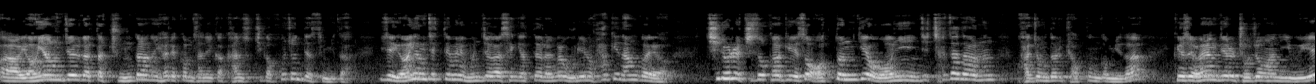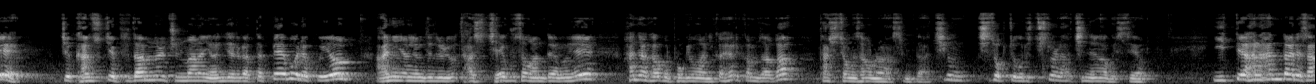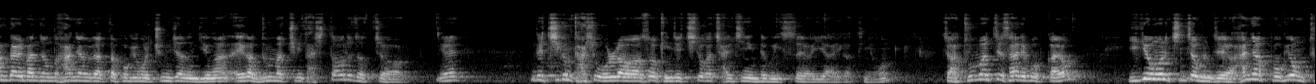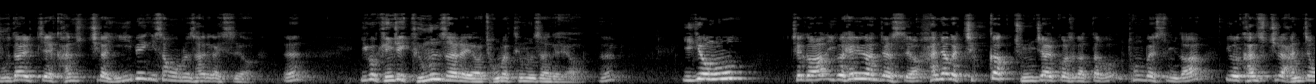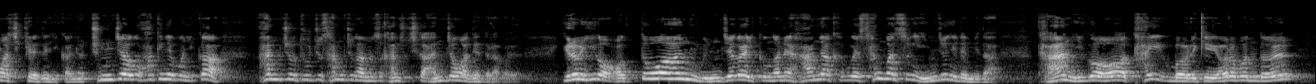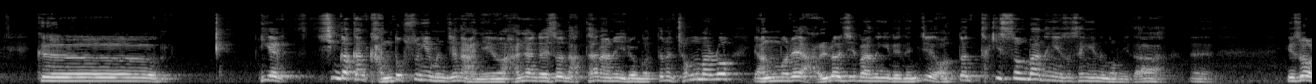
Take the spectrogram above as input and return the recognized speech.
아, 영양제를 갖다 중단 후 혈액 검사니까 간 수치가 호전됐습니다. 이제 영양제 때문에 문제가 생겼다는 걸 우리는 확인한 거예요. 치료를 지속하기 위해서 어떤 게 원인인지 찾아가는 과정들을 겪은 겁니다. 그래서 영양제를 조정한 이후에 즉 간수제 부담을 줄 만한 영양제를 갖다 빼버렸고요. 아닌 영양제들을 다시 재구성한 다음에 한약하고 복용하니까 혈액 검사가 다시 정상으로 나왔습니다. 지금 지속적으로 치료를 진행하고 있어요. 이때 한 한 달에서 한 달 반 정도 한약을 갖다 복용을 중지하는 기간 애가 눈 맞춤이 다시 떨어졌죠. 예. 근데 지금 다시 올라와서 굉장히 치료가 잘 진행되고 있어요. 이 아이 같은 경우. 자, 두 번째 사례 볼까요? 이 경우는 진짜 문제예요. 한약 복용 두 달째 간 수치가 200 이상 오른 사례가 있어요. 예? 이거 굉장히 드문 사례예요. 정말 드문 사례예요. 예? 이 경우 제가 이거 해외 환자였어요. 한약을 즉각 중지할 것을 갖다고 통보했습니다. 이거 간 수치를 안정화시켜야 되니까요. 중지하고 확인해 보니까 한 주, 두 주, 삼 주 가면서 간 수치가 안정화되더라고요. 그러면 이거 어떠한 문제가 있건 간에 한약하고의 상관성이 인정이 됩니다. 단 이거 타이 뭐 이렇게 여러분들 그 이게 심각한 간독성의 문제는 아니에요. 한약에서 나타나는 이런 것들은 정말로 약물의 알러지 반응이라든지 어떤 특이성 반응에서 생기는 겁니다. 예. 그래서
